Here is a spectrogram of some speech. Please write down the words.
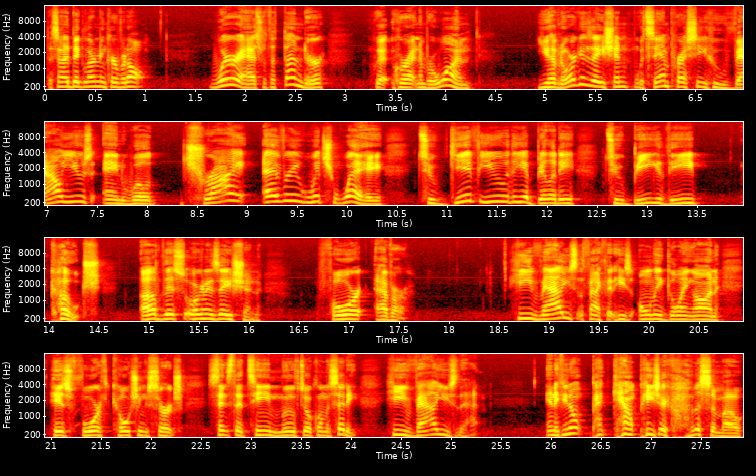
That's not a big learning curve at all. Whereas with the Thunder, who are at number one, you have an organization with Sam Presti who values and will try every which way to give you the ability to be the coach of this organization forever. He values the fact that he's only going on his fourth coaching search since the team moved to Oklahoma City. He values that. And if you don't count PJ Carlesimo,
